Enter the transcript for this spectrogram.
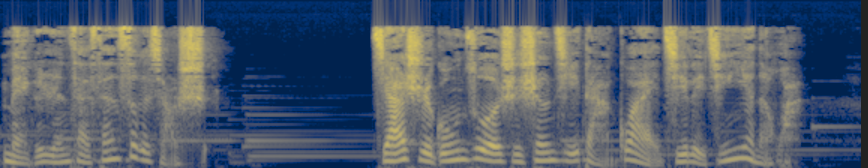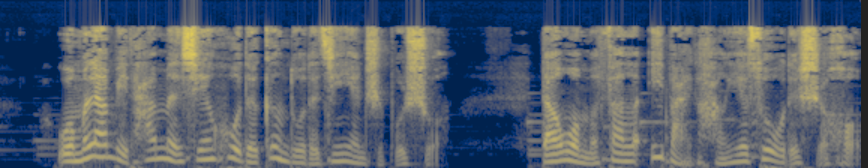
每个人才三四个小时。假使工作是升级打怪、积累经验的话，我们俩比他们先获得更多的经验值不说，当我们犯了一百个行业错误的时候，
